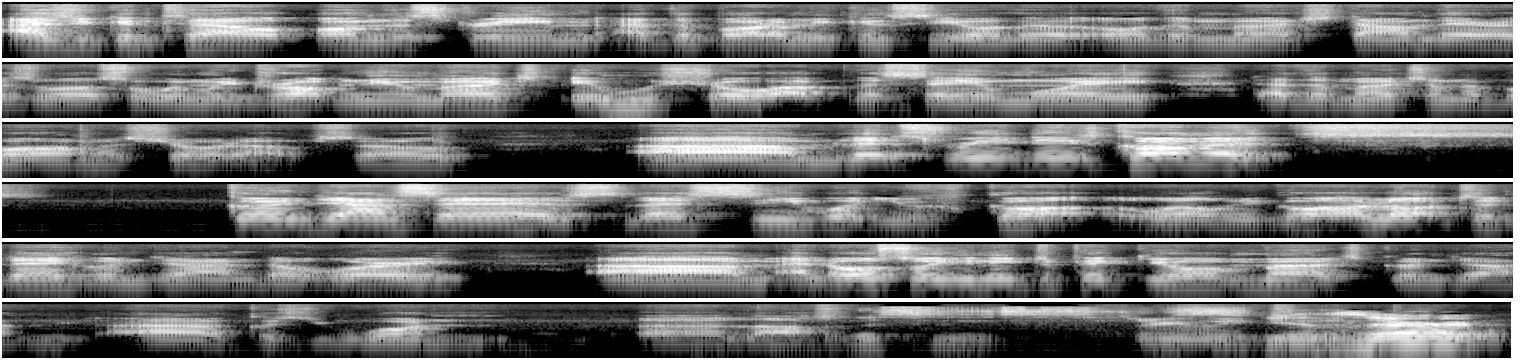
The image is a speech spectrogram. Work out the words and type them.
as you can tell on the stream at the bottom, you can see all the all the merch down there as well. So when we drop new merch, it will show up the same way that the merch on the bottom has showed up. So um let's read these comments. Gunjan says, let's see what you've got. Well, we got a lot today, Gunjan. Don't worry. Um, and also you need to pick your merch, Gunjan, uh, because you won uh Oh, last this is three weeks. Yes, sir.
